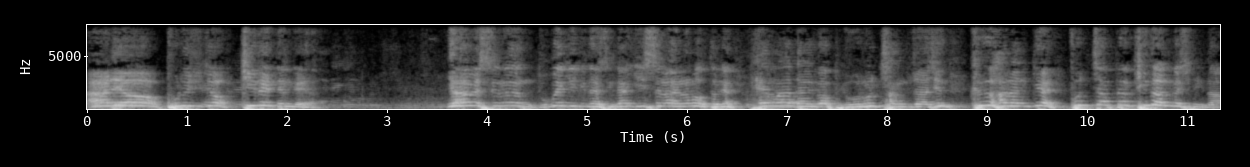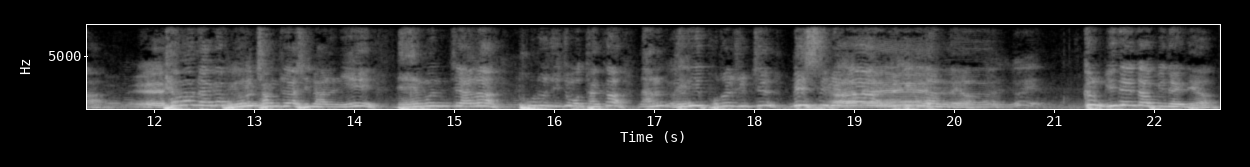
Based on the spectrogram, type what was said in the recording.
아니요 부르짖어 기도했던 거예요. 야베스는 누구에게 기도했습니까? 이스라엘은 어떠냐? 해와 달과 뷰를 창조하신 그 하나님께 붙잡혀 기도한 것입니다. 아멘. 해와 달과 별을 창조하신 하느니 내 문제 하나 풀어주지 못할까? 나는 능히 풀어줄 줄 믿습니다. 아멘. 이렇게 기도하는 거예요. 그럼 믿어야 돼, 안 믿어야 돼요?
